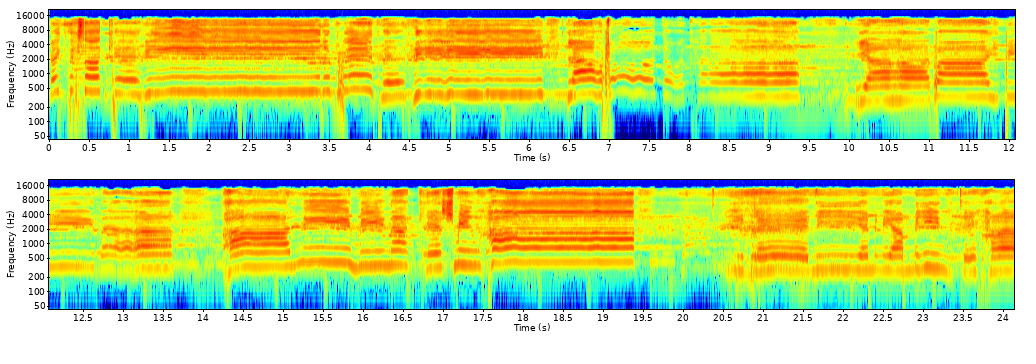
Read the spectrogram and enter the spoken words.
Like Vesakeri περιλάβω το χάρια πάει πήρα ανήμινα και σμιγχά η γλένη εμνία μην τεχά.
